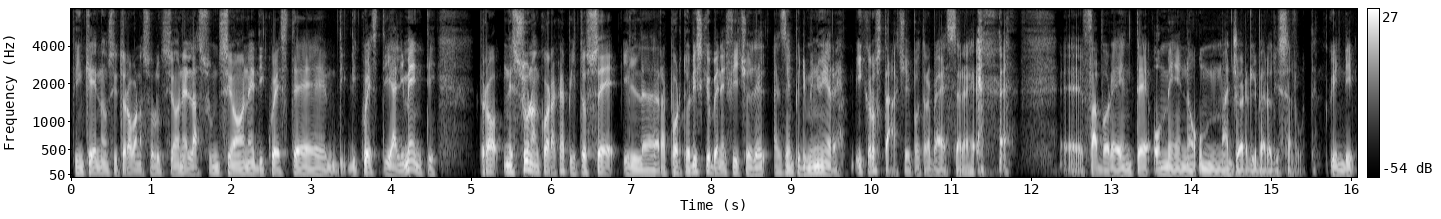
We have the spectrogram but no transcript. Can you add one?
finché non si trova una soluzione, l'assunzione di, queste, di, di questi alimenti. Però nessuno ha ancora capito se il rapporto rischio-beneficio, del, ad esempio diminuire i crostacei, potrebbe essere eh, favorente o meno un maggiore livello di salute. Quindi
